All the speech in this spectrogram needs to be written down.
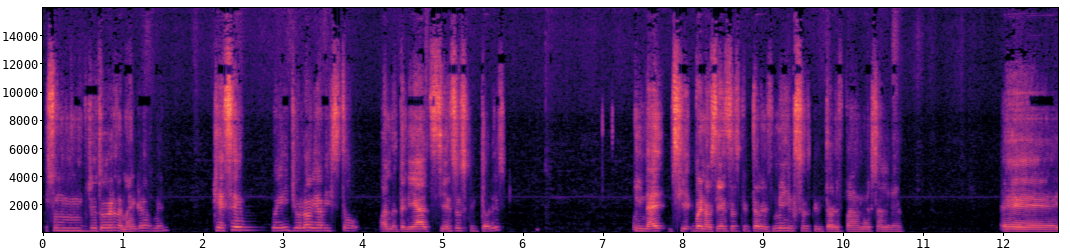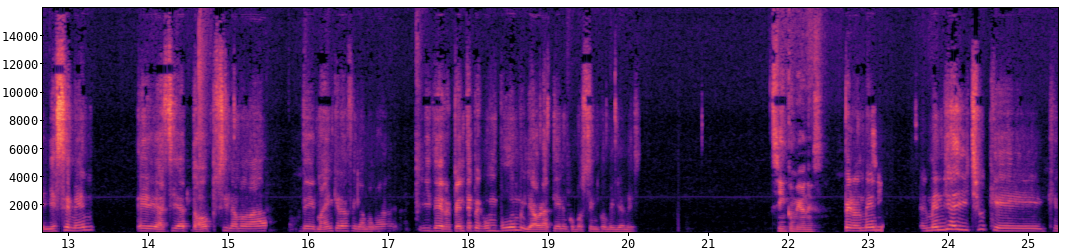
es un youtuber de Minecraft, men, que ese güey yo lo había visto cuando tenía 100 suscriptores. Y nadie, bueno, 100 suscriptores, 1000 suscriptores, para no exagerar. Eh, y ese men eh, hacía tops y la mamá de Minecraft y la mamá. Y de repente pegó un boom y ahora tienen como 5 millones. 5 millones. Pero el men, el men ya ha dicho que, que,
